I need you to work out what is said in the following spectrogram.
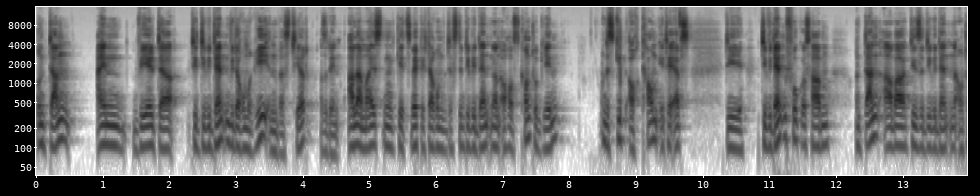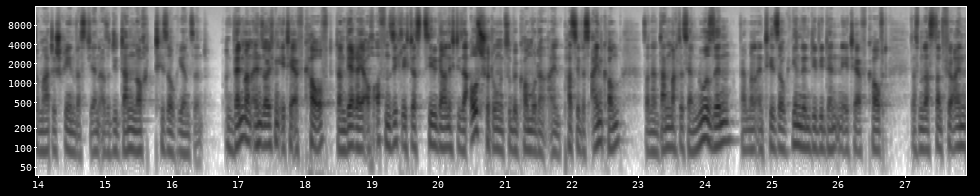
und dann einen wählt, der die Dividenden wiederum reinvestiert. Also den allermeisten geht es wirklich darum, dass die Dividenden dann auch aufs Konto gehen. Und es gibt auch kaum ETFs, die Dividendenfokus haben und dann aber diese Dividenden automatisch reinvestieren, also die dann noch thesaurierend sind. Und wenn man einen solchen ETF kauft, dann wäre ja auch offensichtlich das Ziel gar nicht, diese Ausschüttungen zu bekommen oder ein passives Einkommen, sondern dann macht es ja nur Sinn, wenn man einen thesaurierenden Dividenden-ETF kauft, dass man das dann für einen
